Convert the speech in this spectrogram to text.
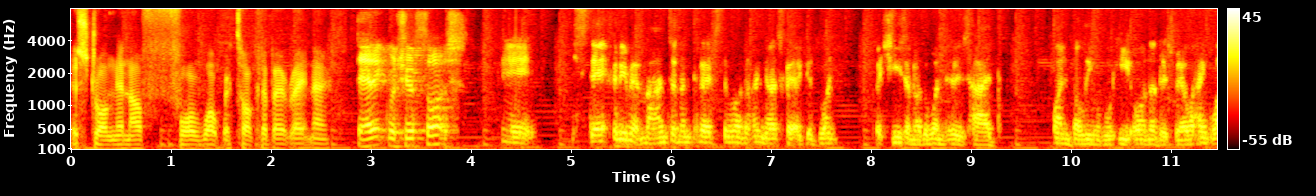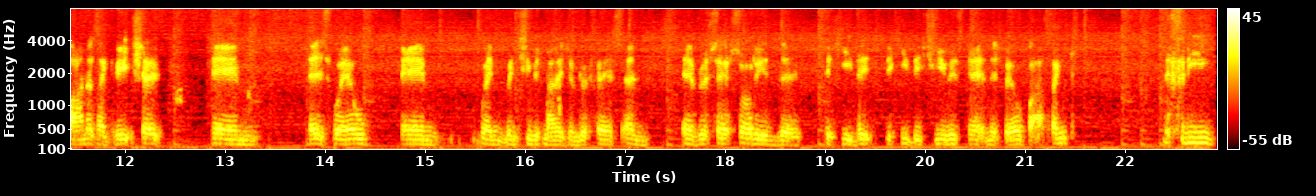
it's strong enough for what we're talking about right now. Derek, what's your thoughts? Uh, Stephanie McMahon's an interesting one. I think that's quite a good one. But she's another one who's had unbelievable heat on her as well. I think Lana's a great shout um, as well. Um, when when she was managing Rusev and uh, Rusev, sorry, the the heat that, the heat that she was getting as well. But I think the three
